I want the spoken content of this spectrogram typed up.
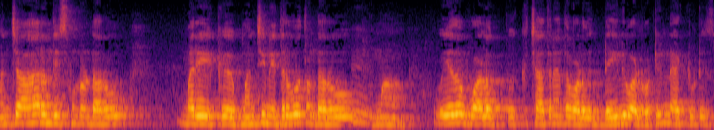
మంచి ఆహారం తీసుకుంటుంటారు మరి మంచి నిద్రపోతుంటారు మా ఏదో వాళ్ళ చేతనంత వాళ్ళ డైలీ వాళ్ళ రొటీన్ యాక్టివిటీస్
